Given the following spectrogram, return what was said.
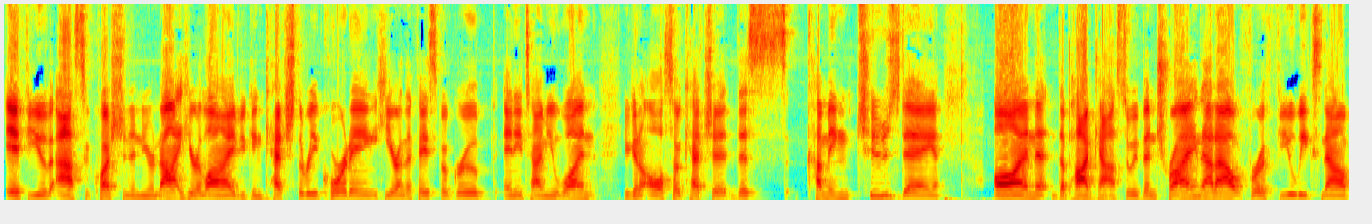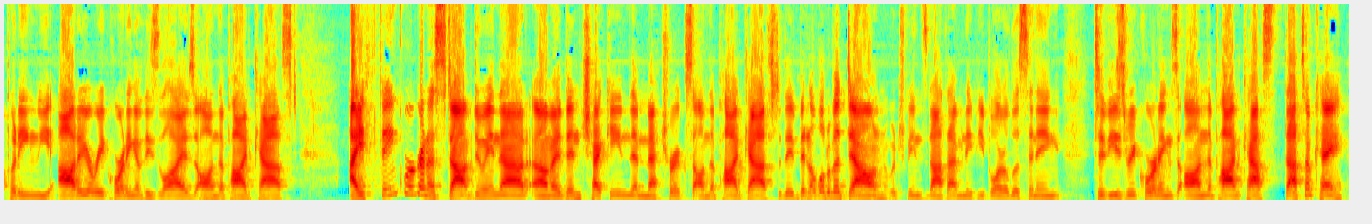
If you've asked a question and you're not here live, you can catch the recording here in the Facebook group anytime you want. You can also catch it this coming Tuesday on the podcast. So we've been trying that out for a few weeks now, putting the audio recording of these lives on the podcast. I think we're going to stop doing that. Um, I've been checking the metrics on the podcast. They've been a little bit down, which means not that many people are listening to these recordings on the podcast. That's okay.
